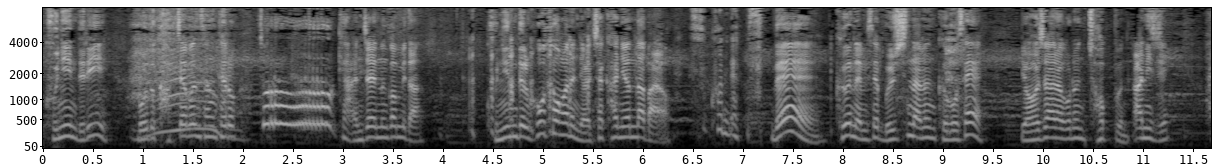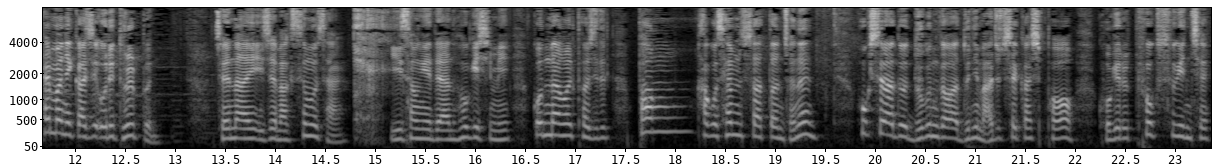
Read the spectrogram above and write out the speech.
군인들이 모두 각 잡은 상태로 쪼르르르 이렇게 앉아 있는 겁니다. 군인들 호송하는 열차 칸이었나 봐요. 수컷 냄새. 네, 그 냄새 물씬 나는 그곳에 여자라고는 저뿐 아니지 할머니까지 우리 둘뿐. 제 나이 이제 막 스무 살. 이성에 대한 호기심이 꽃망울 터지듯 펑 하고 샘솟았던 저는 혹시라도 누군가와 눈이 마주칠까 싶어 고개를 푹 숙인 채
